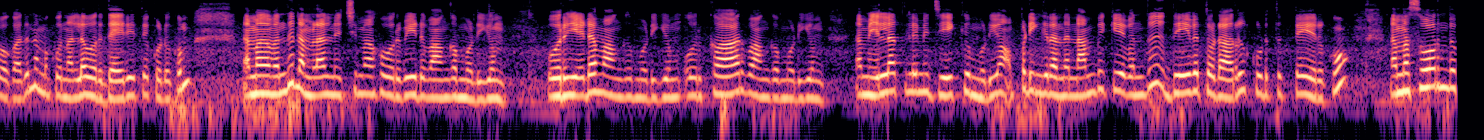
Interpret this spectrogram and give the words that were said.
போகாது. நமக்கு ஒரு நல்ல ஒரு தைரியத்தை கொடுக்கும். நம்ம வந்து நம்மளால் நிச்சயமாக ஒரு வீடு வாங்க முடியும். ஒரு இடம் வாங்க முடியும். ஒரு கார் வாங்க முடியும். நம்ம எல்லாத்துலேயுமே ஜெயிக்க முடியும் அப்படிங்கிற அந்த நம்பிக்கை வந்து தெய்வத்தோட அருள் கொடுத்துக்கிட்டே இருக்கும். நம்ம சோர்ந்து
